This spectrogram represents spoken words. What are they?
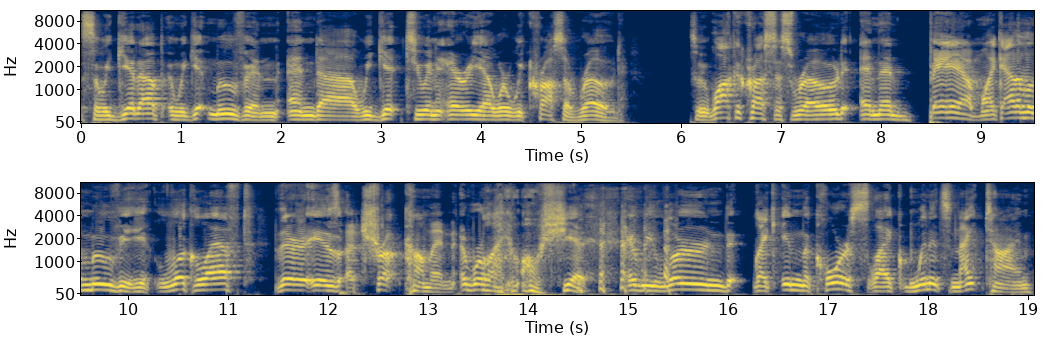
So we get up and we get moving and uh, we get to an area where we cross a road. So we walk across this road and then bam, like out of a movie, look left, there is a truck coming and we're like, oh shit. and we learned like in the course, like when it's nighttime,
